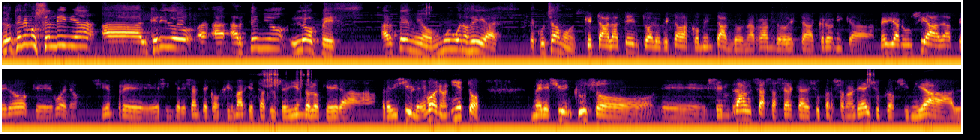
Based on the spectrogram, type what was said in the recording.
Lo tenemos en línea al querido Artemio López. Artemio, muy buenos días. Te escuchamos. ¿Qué tal? Atento a lo que estabas comentando, narrando esta crónica medio anunciada, pero que, bueno, siempre es interesante confirmar que está sucediendo lo que era previsible. Bueno, Nieto mereció incluso eh, semblanzas acerca de su personalidad y su proximidad al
